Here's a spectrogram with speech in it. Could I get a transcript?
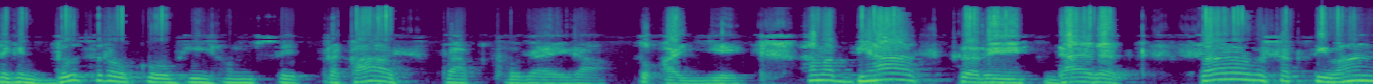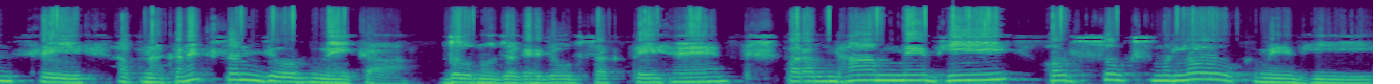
लेकिन दूसरों को भी हमसे प्रकाश प्राप्त हो जाएगा। तो आइए, हम अभ्यास करें डायरेक्ट सर्व शक्तिवान से अपना कनेक्शन जोड़ने का। दोनों जगह जोड़ सकते हैं। परम धाम में भी और सूक्ष्म लोक में भी।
